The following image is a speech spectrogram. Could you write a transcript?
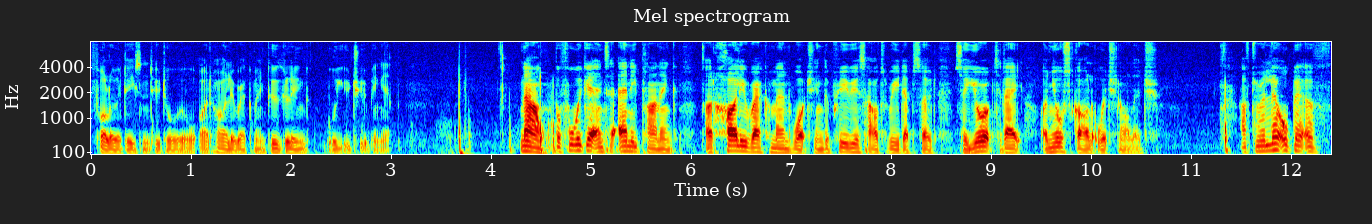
follow a decent tutorial, I'd highly recommend Googling or YouTubing it. Now, before we get into any planning, I'd highly recommend watching the previous How to Read episode so you're up to date on your Scarlet Witch knowledge. After a little bit of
